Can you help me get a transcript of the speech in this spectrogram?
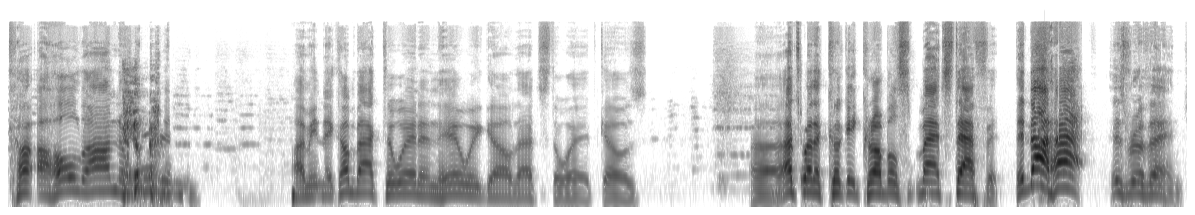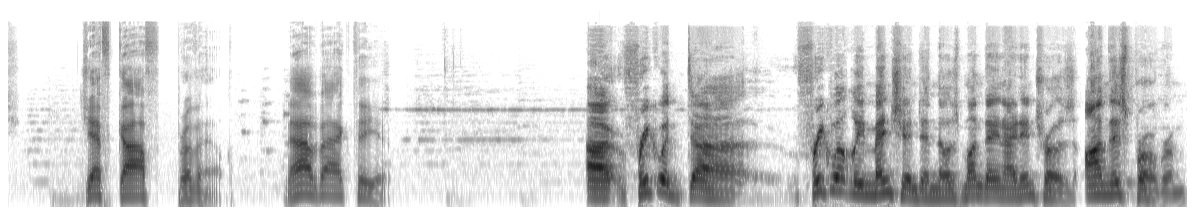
co- uh, hold on to win. and- I mean, they come back to win, and here we go. That's the way it goes. Uh, that's where the cookie crumbles. Matt Stafford did not have his revenge. Jeff Goff prevailed. Now back to you. Uh, frequent, uh, frequently mentioned in those Monday night intros on this program,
